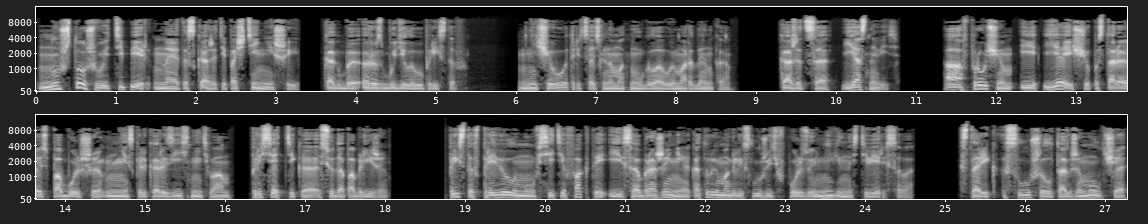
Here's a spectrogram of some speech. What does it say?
«Ну что ж вы теперь на это скажете, почтеннейший?» как бы разбудил его пристав. «Ничего», — отрицательно мотнул головой Марденко. Кажется, ясно ведь? А, впрочем, и я еще постараюсь побольше несколько разъяснить вам. Присядьте-ка сюда поближе. Пристав привел ему все те факты и соображения, которые могли служить в пользу невинности Вересова. Старик слушал также молча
